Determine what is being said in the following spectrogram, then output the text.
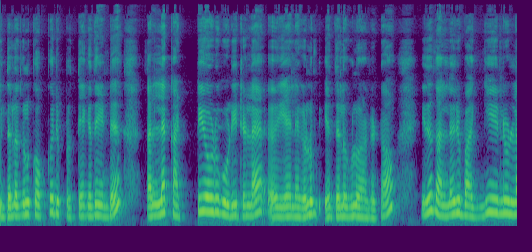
ഇതളുകൾക്കൊക്കെ ഒരു പ്രത്യേകതയുണ്ട്. നല്ല കട്ടിയോട് കൂടിയിട്ടുള്ള ഇലകളും ഇതളുകളുമാണ് കേട്ടോ ഇത് നല്ലൊരു ഭംഗിയിലുള്ള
